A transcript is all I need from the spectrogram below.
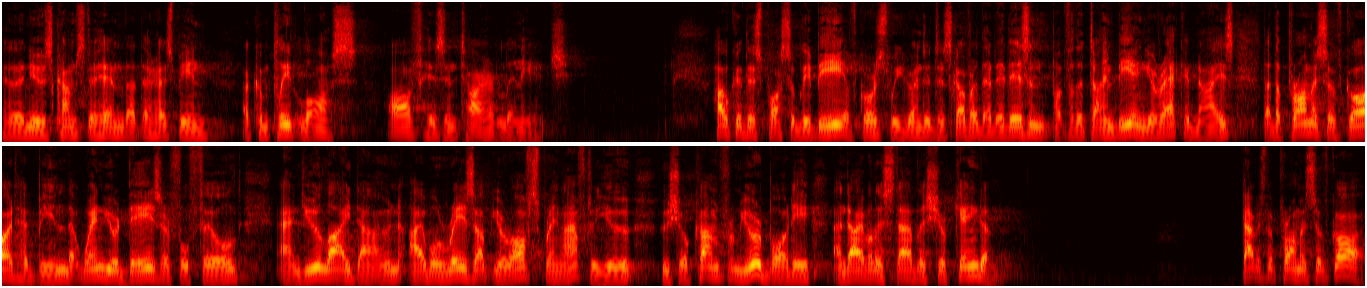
The news comes to him that there has been a complete loss of his entire lineage. How could this possibly be? Of course, we're going to discover that it isn't, but for the time being, you recognize that the promise of God had been that when your days are fulfilled and you lie down, I will raise up your offspring after you, who shall come from your body, and I will establish your kingdom. That was the promise of God.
